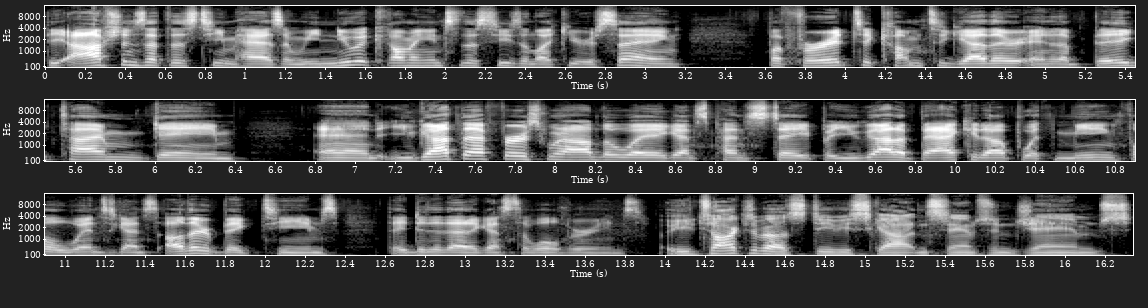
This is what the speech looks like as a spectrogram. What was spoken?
the options that this team has, and we knew it coming into the season, like you were saying, but for it to come together in a big time game, and you got that first win out of the way against Penn State, but you got to back it up with meaningful wins against other big teams. They did that against the Wolverines. You talked about Stevie Scott and Samson James.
